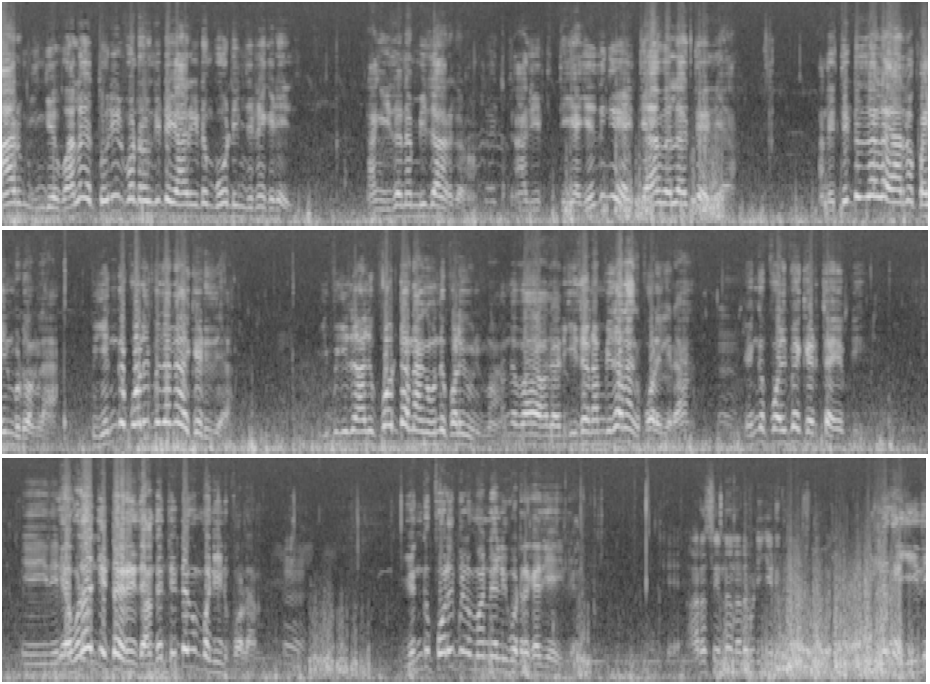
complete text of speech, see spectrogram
யாரும் இங்கே வள தொழில் பண்ணுறவங்க கிட்ட யாருக்கிட்டும் போட்டு இன்ஜினே கிடையாது. நாங்கள் இதை நம்பி தான் இருக்கிறோம். அது எதுங்க தேவையில்லாத தேவையா? அந்த திட்டத்தால் யாருன்னா பயன்படுவாங்களா? இப்போ எங்கள் பொழைப்பு தானே கெடுது இப்போ இது அது போட்டால் நாங்கள் வந்து பொழைக்க முடியுமா? அந்த அந்த இதை நம்பி தான் நாங்கள் பொழைக்கிறோம். எங்கள் பொழைப்பே கெடுத்தா எப்படி? இது எவ்வளோ திட்டம் இருக்குது? அந்த திட்டமும் பண்ணிட்டு போகலாம் எங்கள் பொழைப்பில் மண்ணள்ளி கொட்டுற கதையே இல்லை அரசு என்ன நடவடிக்கை எடுக்கணும் இல்லைங்க இது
